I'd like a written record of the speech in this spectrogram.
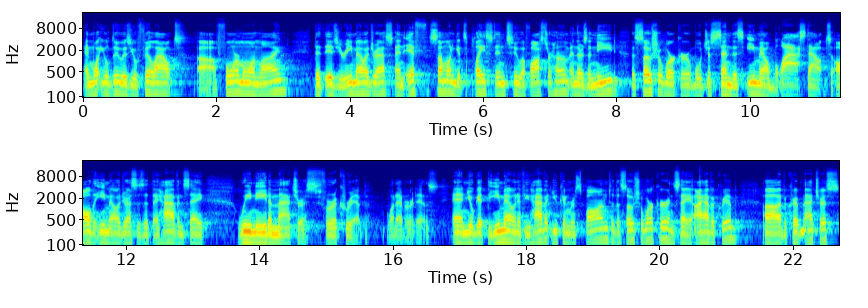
And what you'll do is you'll fill out uh, form online that is your email address. And if someone gets placed into a foster home and there's a need, the social worker will just send this email blast out to all the email addresses that they have and say, We need a mattress for a crib, whatever it is. And you'll get the email. And if you have it, you can respond to the social worker and say, I have a crib, uh, I have a crib mattress.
